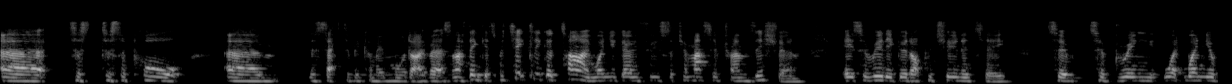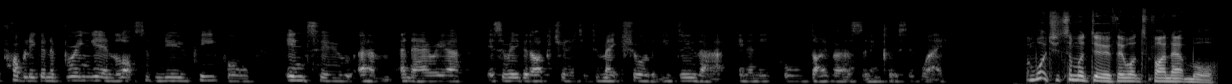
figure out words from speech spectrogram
uh, to, to support um, the sector becoming more diverse. And I think it's particularly good time when you're going through such a massive transition. It's a really good opportunity to to bring when you're probably going to bring in lots of new people into um, an area, it's a really good opportunity to make sure that you do that in an equal, diverse, and inclusive way. And what should someone do if they want to find out more?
